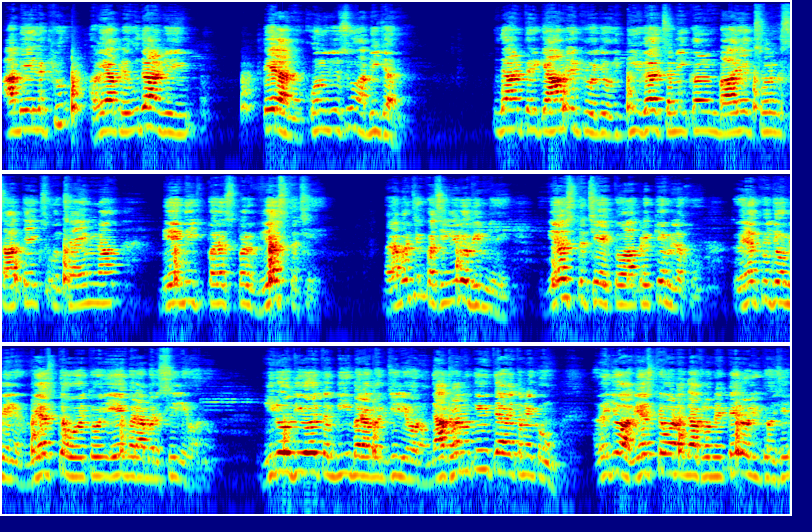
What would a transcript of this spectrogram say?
આ બે લખ્યું. હવે આપણે ઉદાહરણ જોઈએ. પહેલાનું, કોનું જોઈશું આ બીજાનું. ઉદાહરણ તરીકે આમ લખ્યું જો, દ્વિઘાત સમીકરણ બાર એક સ્વર્ગ સાત એક ઓછા એમના બે બીજ પરસ્પર વ્યસ્ત છે. બરાબર છે? પછી વિરોધી જોઈએ વ્યસ્ત છે તો આપણે કેમ લખવું? તો એ લખ્યું જો મેં વ્યસ્ત હોય તો એ બરાબર સી લેવાનું. વિરોધી હોય તો બી બરાબર જી લેવાનો. દાખલાનું કેવી રીતે આવે? તમે કહું. હવે જો આ વ્યસ્ત વાળો દાખલો મેં પહેલો લીધો છે.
